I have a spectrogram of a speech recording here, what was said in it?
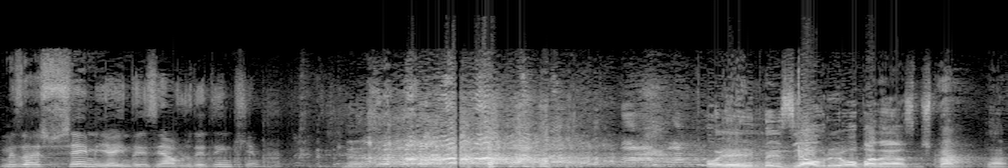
Mesela şu şey mi yayındayız yavru dediğin kim? O yayındayız yavruyu o bana yazmış. Ben. Ha. Ha.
